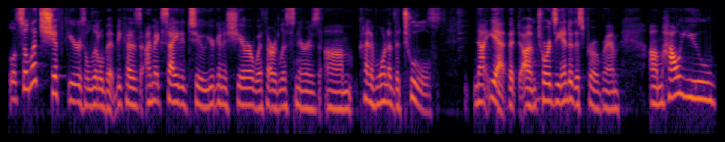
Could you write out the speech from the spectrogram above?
Well, so let's shift gears a little bit because I'm excited too. You're going to share with our listeners um, kind of one of the tools, not yet, but um, towards the end of this program, um, how you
